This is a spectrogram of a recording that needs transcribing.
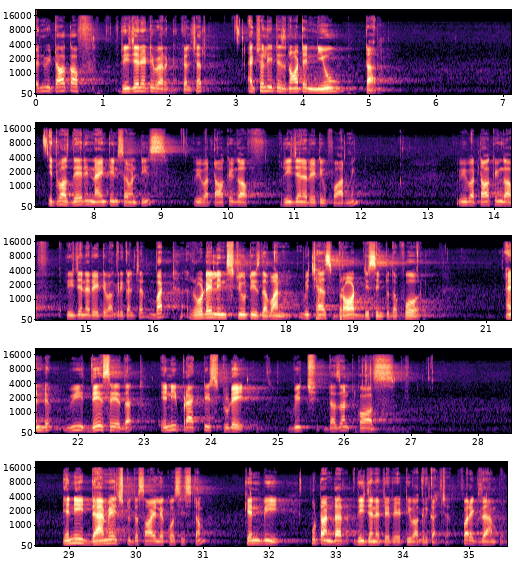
When we talk of regenerative agriculture, actually it is not a new term. It was there in 1970s. We were talking of regenerative farming. We were talking of regenerative agriculture, but Rodale Institute is the one which has brought this into the fore. And we, they say that any practice today which doesn't cause any damage to the soil ecosystem can be put under regenerative agriculture. For example,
